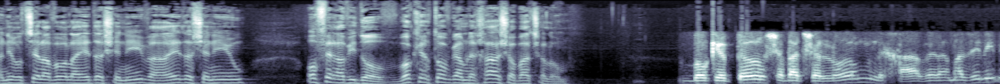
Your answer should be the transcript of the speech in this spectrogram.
אני רוצה לעבור לעד השני, והעד השני הוא עופר אבידוב. בוקר טוב גם לך, שבת שלום. בוקר טוב, שבת שלום לך ולמאזינים.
